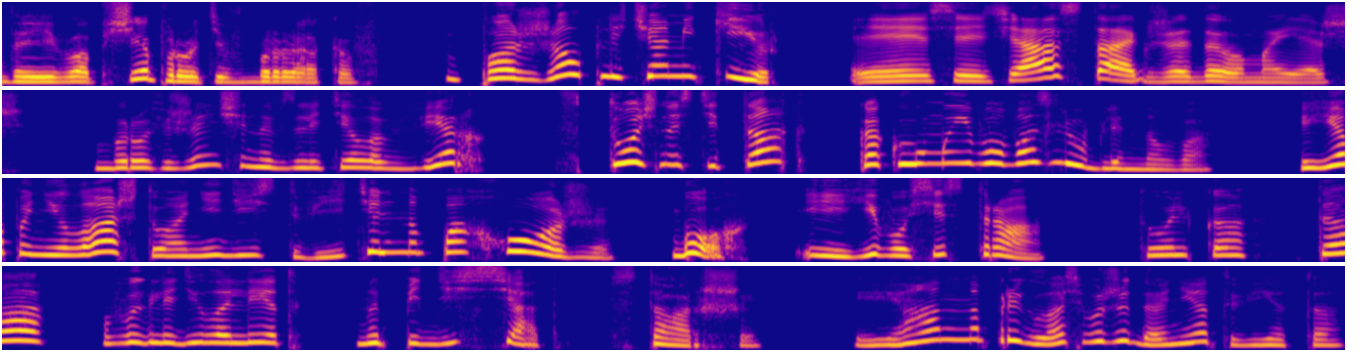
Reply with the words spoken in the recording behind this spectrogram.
Да и вообще против браков. Пожал плечами Кир. И сейчас так же думаешь? Бровь женщины взлетела вверх, в точности так, как и у моего возлюбленного. И я поняла, что они действительно похожи. Бог и его сестра. Только та выглядела лет на пятьдесят старше. И Анна напряглась в ожидании ответа.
